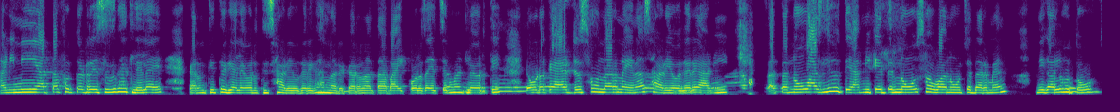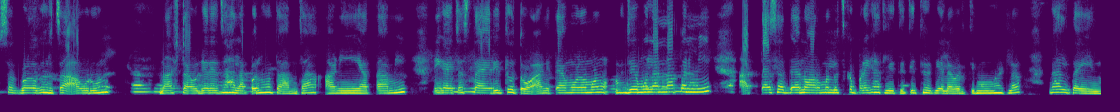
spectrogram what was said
आणि मी आता फक्त ड्रेसच घातलेला आहे. कारण तिथे गेल्यावरती साडी वगैरे घालणार आहे. कारण आता बाईकवर जायचं म्हटल्यावरती एवढं काही ऍडजस्ट होणार नाही ना साडी वगैरे. आणि आता नऊ वाजली होते. आम्ही काहीतरी नऊ सव्वा नऊच्या दरम्यान निघालो होतो. सगळं घरचं आवरून नाश्ता वगैरे झाला पण होता आमचा. आणि आता आम्ही निघायच्याच तयारीत होतो. आणि त्यामुळं मग म्हणजे मुलांना पण मी आता सध्या नॉर्मलच कपडे घातले ते तिथं गेल्यावरती मग म्हटलं घालता येईल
